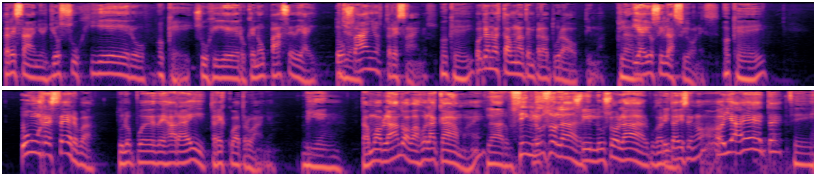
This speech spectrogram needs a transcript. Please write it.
tres años. Yo sugiero, sugiero que no pase de ahí. Dos Ya. años, tres años. Porque no está a una temperatura óptima. Claro. Y hay oscilaciones. Ok. Un reserva, tú lo puedes dejar ahí tres, cuatro años. Bien. Estamos hablando abajo de la cama, ¿eh? Claro, sin luz solar. Sin luz solar. Porque ahorita dicen, oh, ya este. Sí.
